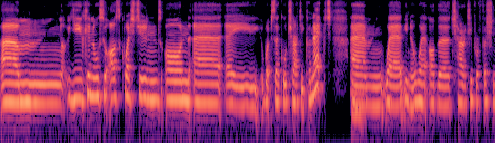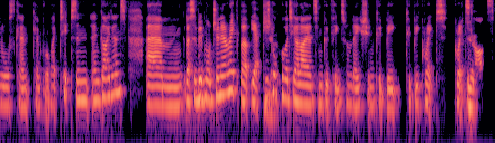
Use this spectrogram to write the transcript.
Um, you can also ask questions on uh, a website called Charity Connect. Mm. um, where you know where other charity professionals can can provide tips and, and guidance. Um, that's a bit more generic, but yeah, Digital yeah. Poverty Alliance and Good Things Foundation could be could be great great starts.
